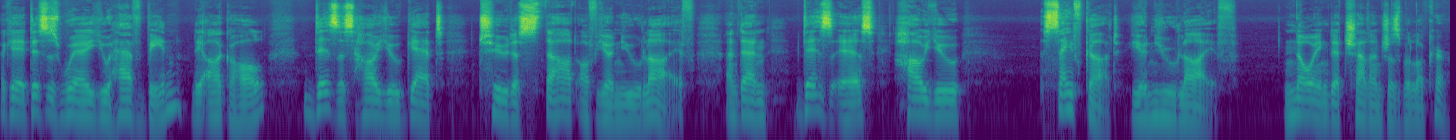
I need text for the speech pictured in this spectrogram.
okay, this is where you have been, the alcohol. This is how you get to the start of your new life, and then this is how you safeguard your new life, knowing that challenges will occur.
